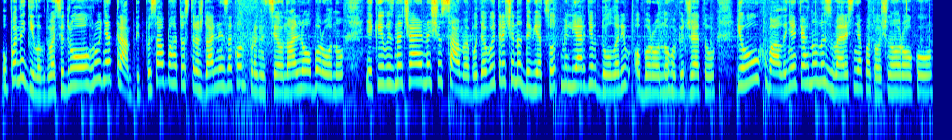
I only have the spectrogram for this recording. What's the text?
У понеділок, 22 грудня, Трамп підписав багатостраждальний закон про національну оборону, який визначає на що саме буде витрачено 900 мільярдів доларів оборонного бюджету. Його ухвалення тягнули з вересня поточного року.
